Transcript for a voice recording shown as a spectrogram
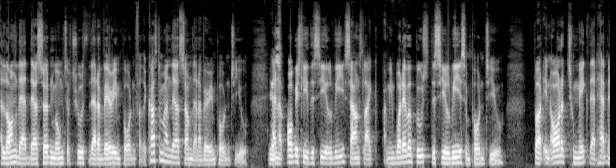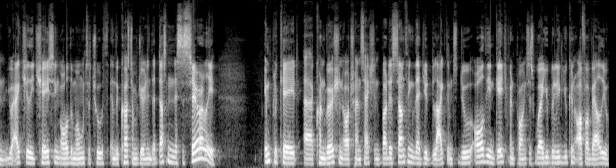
along that there are certain moments of truth that are very important for the customer and there are some that are very important to you. Yes. And uh, obviously, the CLV sounds like, I mean, whatever boosts the CLV is important to you. But in order to make that happen, you're actually chasing all the moments of truth in the customer journey that doesn't necessarily implicate a conversion or transaction, but it's something that you'd like them to do. All the engagement points is where you believe you can offer value.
